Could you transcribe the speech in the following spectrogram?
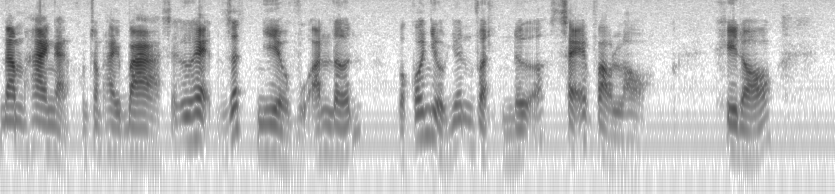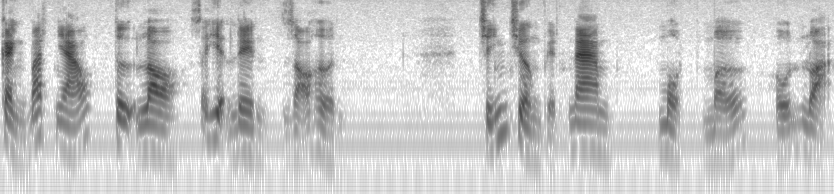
năm 2023 sẽ hứa hẹn rất nhiều vụ án lớn và có nhiều nhân vật nữa sẽ vào lò. Khi đó, cảnh bát nháo tự lò sẽ hiện lên rõ hơn. Chính trường Việt Nam một mớ hỗn loạn.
